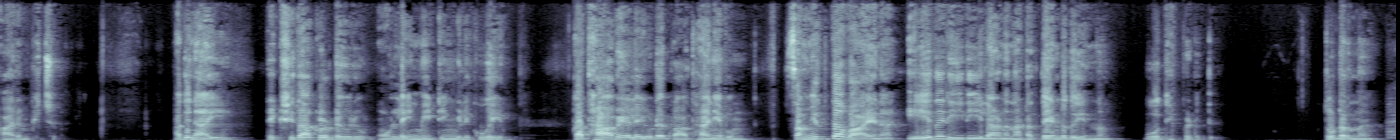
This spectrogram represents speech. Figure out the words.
ആരംഭിച്ചു. അതിനായി രക്ഷിതാക്കളുടെ ഒരു ഓൺലൈൻ മീറ്റിംഗ് വിളിക്കുകയും കഥാവേളയുടെ പ്രാധാന്യവും സംയുക്ത വായന ഏത് രീതിയിലാണ് നടത്തേണ്ടത് എന്നും ബോധ്യപ്പെടുത്തി. തുടർന്ന്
